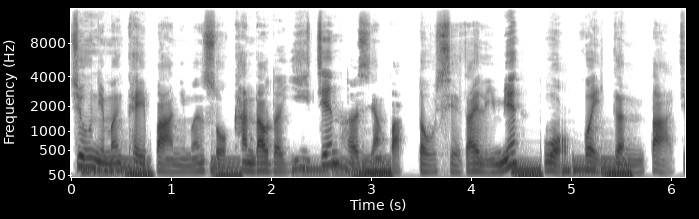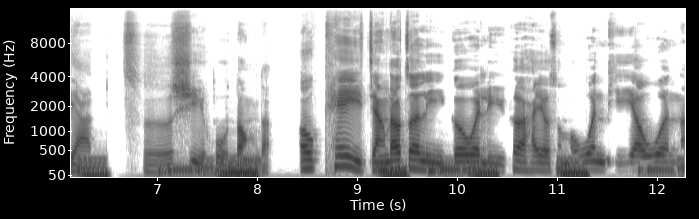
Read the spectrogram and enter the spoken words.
就你们可以把你们所看到的意见和想法都写在里面，我会跟大家持续互动的。OK，讲到这里，各位旅客还有什么问题要问呢？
